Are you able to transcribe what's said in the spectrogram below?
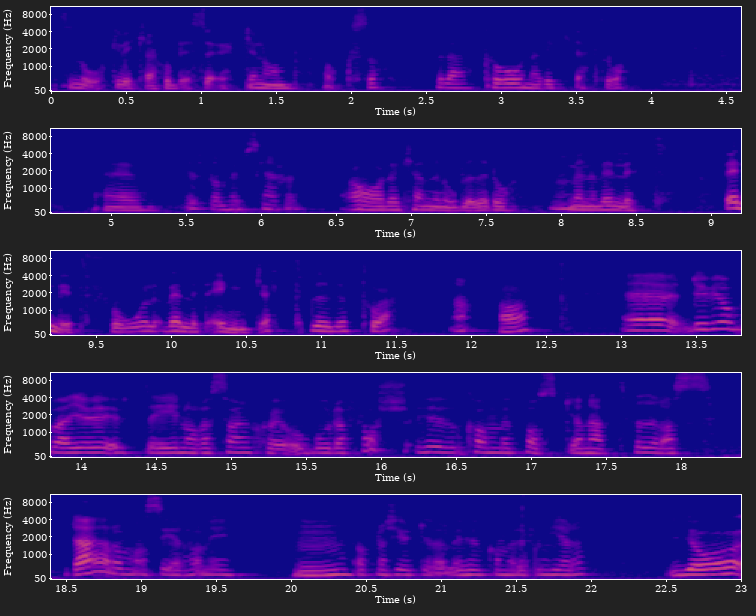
sen åker vi kanske och besöker någon också. Sådär coronariktat så. Eh, Utomhus kanske? Ja det kan det nog bli då. Mm. Men väldigt, väldigt få, väldigt enkelt blir det tror jag. Ja. Ja. Eh, Du jobbar ju ute i Norra Sandsjö och Bodafors. Hur kommer påsken att firas där om man ser, har ni Mm. öppna kyrkor eller hur kommer det fungera? Ja,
